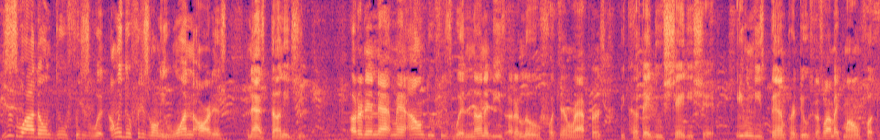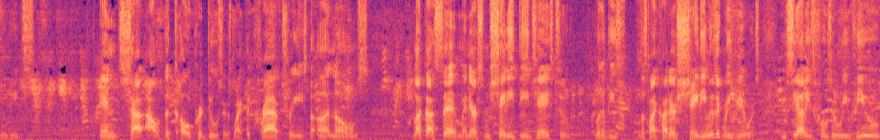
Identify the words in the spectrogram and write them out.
This is why i don't do features with only do features with only one artist and that's dunny g other than that, man, I don't do features with none of these other little fucking rappers because they do shady shit. Even these damn producers. That's why I make my own fucking beats. And shout out the co-producers like the Crabtrees, the Unknowns, like I said, man, there's some shady DJs too. Look at these. Looks like how they're shady music reviewers. You see how these fools will review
